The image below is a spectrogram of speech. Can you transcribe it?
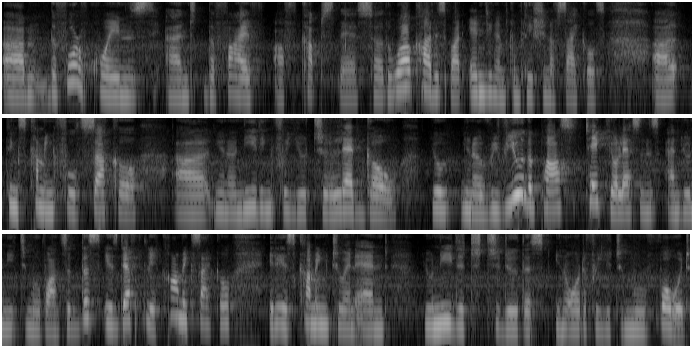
Um, the Four of Coins and the Five of Cups there. So the World card is about ending and completion of cycles, uh, things coming full circle, uh, you know, needing for you to let go. You, you know, review the past, take your lessons, and you need to move on. So this is definitely a karmic cycle. It is coming to an end. You needed to do this in order for you to move forward.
